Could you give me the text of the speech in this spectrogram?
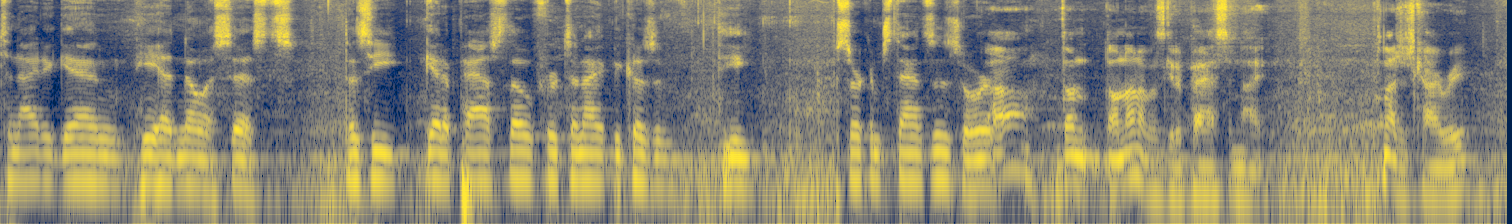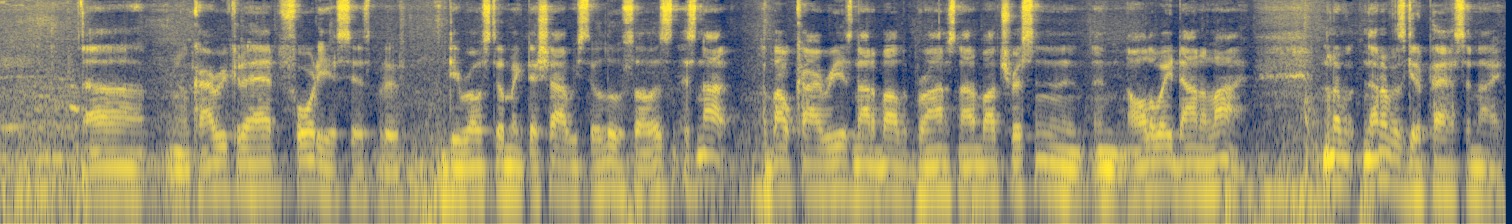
Tonight again, he had no assists. Does he get a pass though for tonight because of the circumstances, or Oh, don't don't none of us get a pass tonight. It's not just Kyrie. Uh, you know, Kyrie could have had 40 assists, but if D Rose still make that shot, we still lose. So it's, it's not about Kyrie. It's not about LeBron. It's not about Tristan, and, and all the way down the line. None of, none of us get a pass tonight.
